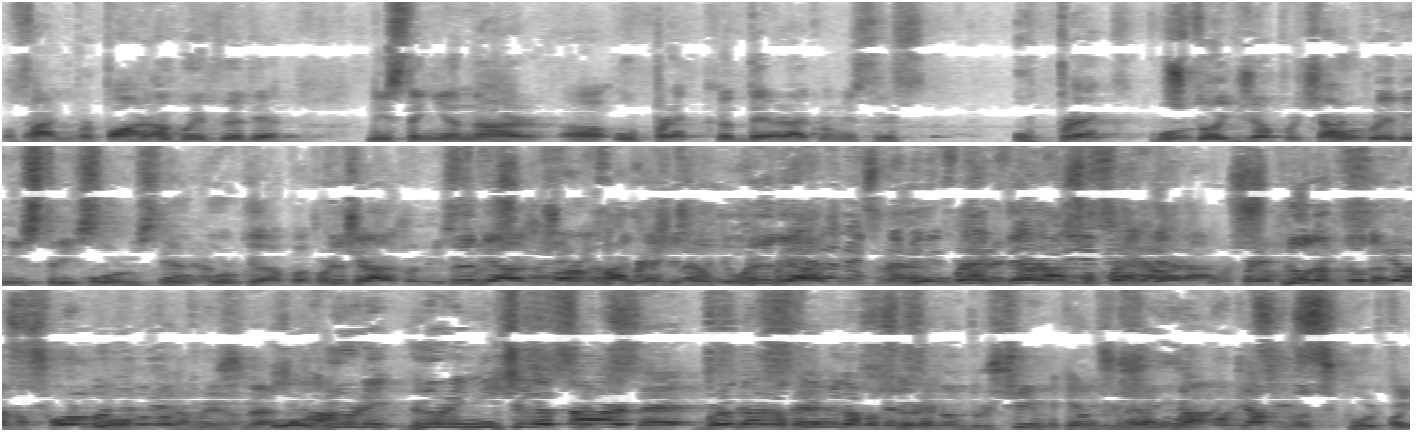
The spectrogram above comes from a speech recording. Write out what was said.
po them. Përpara. Do të bëj pyetje. 21 janar u prek dera e kryeministrisë? U prek çdo gjë përqark kryeministrisë. Kur, kur, kur, kjo, bë, përqark kryeministrisë. Pyetja është, por ka prek çdo gjë. Pyetja është, u prek dera, u prek dera. Lutem, lutem. Në forma më të ndryshme. U hyri, hyri një qytetar brenda rrethimit apo s'hyri. Sepse në ndryshim, në ndryshim nga 16 shkurti,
